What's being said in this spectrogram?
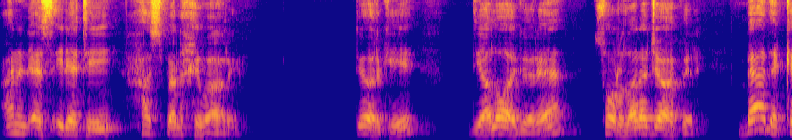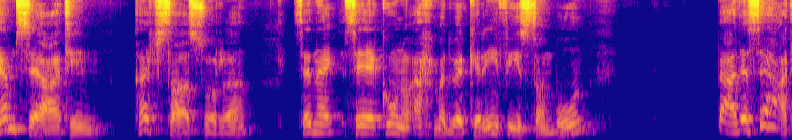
anil esileti hasbel hivari. Diyor ki diyaloğa göre sorulara cevap ver. بعد كم ساعة قشصة السرة سيكون أحمد وكريم في إسطنبول بعد ساعة.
